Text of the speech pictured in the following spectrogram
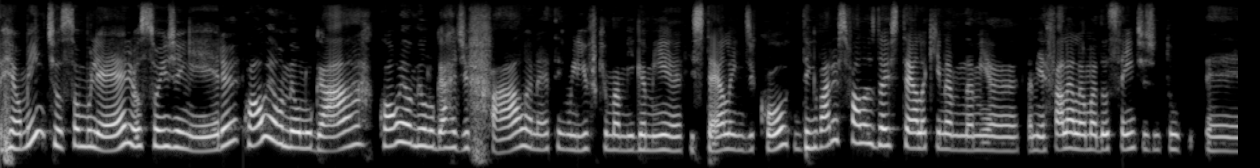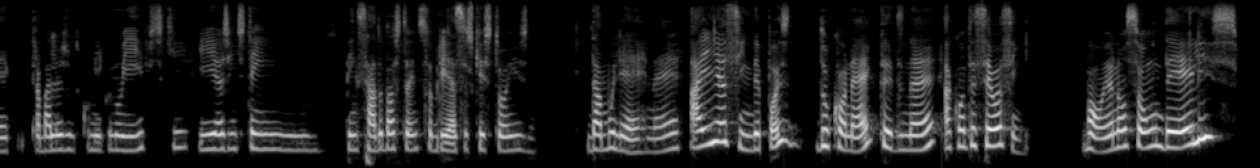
realmente eu sou mulher, eu sou engenheira, qual é o meu lugar, qual é o meu lugar de fala, né? Tem um livro que uma amiga minha, Estela, indicou. Tem várias falas da Estela aqui na, na minha, na minha fala. Ela é uma docente junto, é, trabalha junto comigo no IFSC e a gente tem pensado bastante sobre essas questões da mulher, né? Aí, assim, depois do Connected, né, aconteceu assim. Bom, eu não sou um deles,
